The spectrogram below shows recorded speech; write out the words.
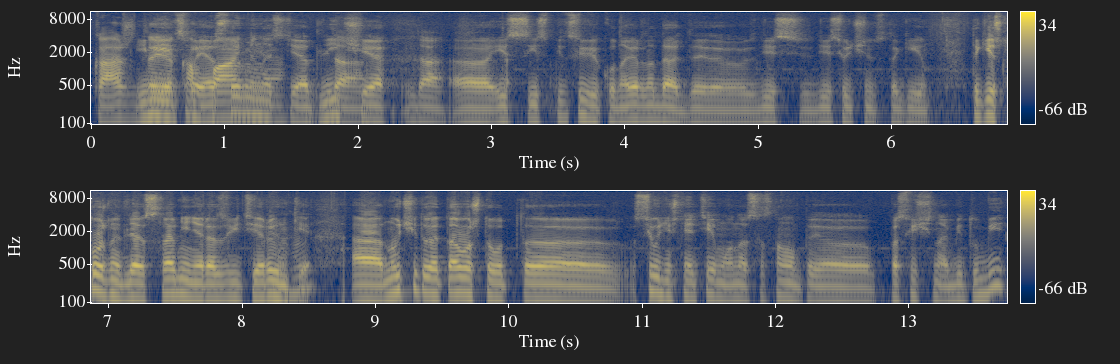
каждая Имеет свои компания... особенности, отличия. Да, да. А, И, и специфику, наверное, да, здесь, здесь очень такие, такие сложные для сравнения развития рынки. А, но учитывая того, что вот э, сегодняшняя тема у нас в основном э, посвящена B2B,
